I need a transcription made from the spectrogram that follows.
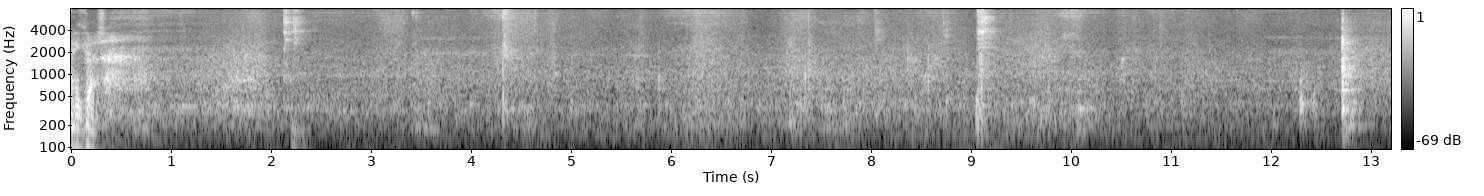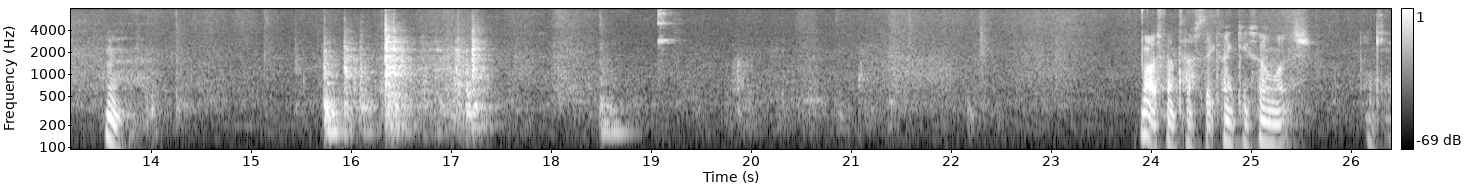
Very good. Hmm. That's fantastic. Thank you so much. Thank you.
